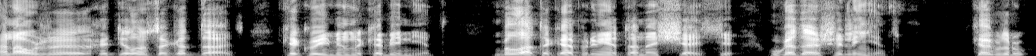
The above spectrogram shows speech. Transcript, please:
Она уже хотела загадать, какой именно кабинет. Была такая примета на счастье, угадаешь или нет. Как вдруг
